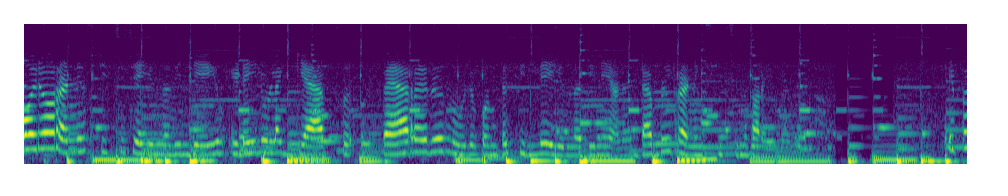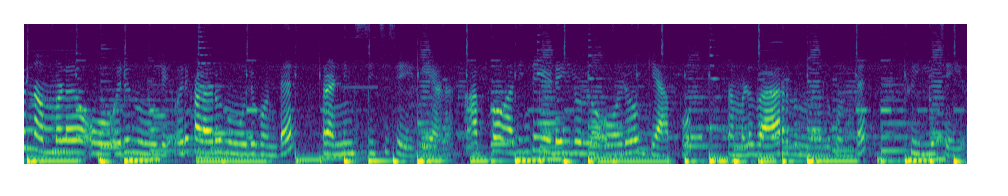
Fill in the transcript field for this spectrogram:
ഓരോ റണ്ണിങ് സ്റ്റിച്ച് ചെയ്യുന്നതിന്റെയും ഇടയിലുള്ള ഗ്യാപ്പ് വേറൊരു നൂൽ കൊണ്ട് ഫില്ല് ചെയ്യുന്നതിനെയാണ് ഡബിൾ റണ്ണിങ് സ്റ്റിച്ച് എന്ന് പറയുന്നത്. ഇപ്പം നമ്മൾ ഒരു നൂൽ ഒരു കളർ നൂൽ കൊണ്ട് റണ്ണിങ് സ്റ്റിച്ച് ചെയ്യുകയാണ്. അപ്പോൾ അതിന്റെ ഇടയിലുള്ള ഓരോ ഗ്യാപ്പും നമ്മൾ വേറൊരു നൂൽ കൊണ്ട് ഫില്ല് ചെയ്യും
